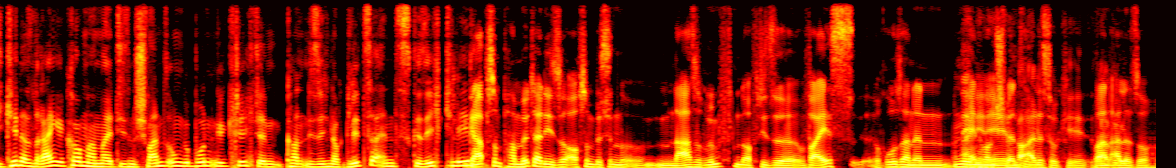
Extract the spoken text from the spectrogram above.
Die Kinder sind reingekommen, haben halt diesen Schwanz umgebunden gekriegt, dann konnten die sich noch Glitzer ins Gesicht kleben. Gab es so ein paar Mütter, die so auch so ein bisschen ähm, Nase rümpften auf diese weiß-rosanen nee, nee, nee, Einhornschwänze? war alles okay. Waren War- alle so,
